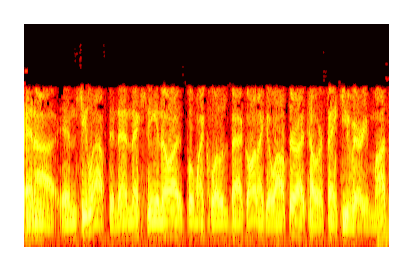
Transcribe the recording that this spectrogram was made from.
And, uh, and she left. And then next thing you know, I put my clothes back on. I go out there. I tell her, thank you very much.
